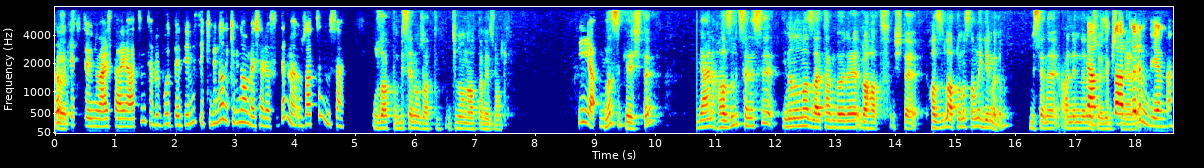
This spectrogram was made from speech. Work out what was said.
Nasıl Evet. geçti üniversite hayatın? Tabii bu dediğimiz 2010-2015 arası değil mi? Uzattın mı sen? Uzattım. Bir sene uzattım. 2016'da mezun oldum. İyi yapmışsın. Nasıl geçti? Yani hazırlık senesi inanılmaz zaten böyle rahat. İşte hazırlığı atlama sınavına girmedim. Bir sene annemlere de söylemiştim yani. atlarım diye mi?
